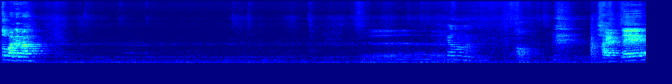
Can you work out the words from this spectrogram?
또 말해봐. 병은 어. 8대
